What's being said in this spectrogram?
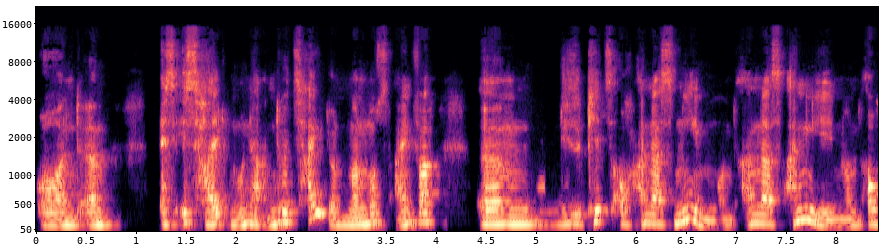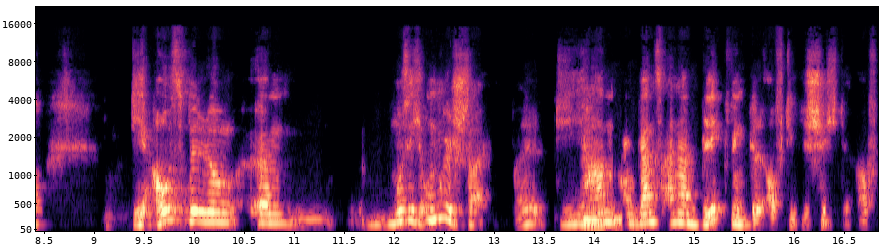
Und ähm, es ist halt nur eine andere Zeit und man muss einfach ähm, diese Kids auch anders nehmen und anders angehen und auch die Ausbildung ähm, muss ich umgestalten, weil die mhm. haben einen ganz anderen Blickwinkel auf die Geschichte, auf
